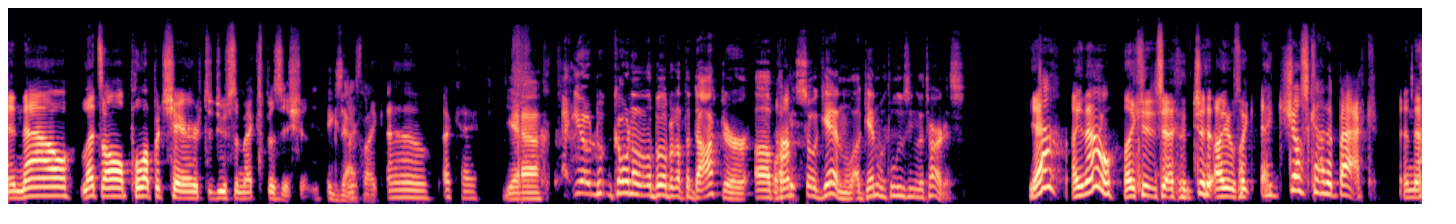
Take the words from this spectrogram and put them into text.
And now let's all pull up a chair to do some exposition. It's exactly. like, oh, okay. Yeah, you know, going a little bit about the doctor. Uh, Uh-huh. okay, so again, again with losing the TARDIS. Yeah, I know. Like, it ju- ju- I was like, I just got it back, and now,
